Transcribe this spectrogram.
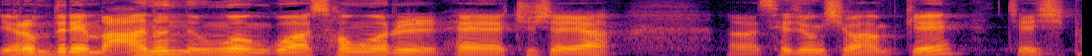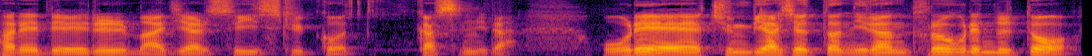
여러분들의 많은 응원과 성원을 해 주셔야 어, 세종시와 함께 제 18회 대회를 맞이할 수 있을 것 같습니다. 올해 준비하셨던 이러한 프로그램들도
